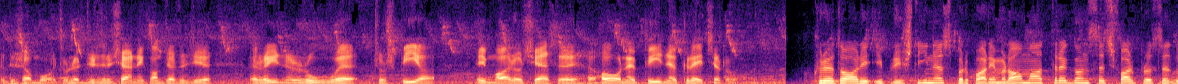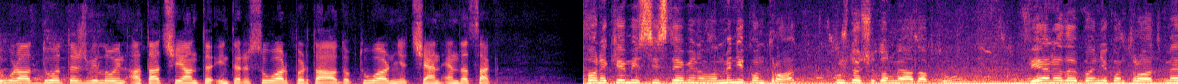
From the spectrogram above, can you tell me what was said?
E kisha mbajtur në dy qenë, i kam qetu që, rrinë në rrugëve, te shpia, i marro qese, hanë, pinë, krejt qatu. Kryetari i Prishtinës, Përparim Rama, tregon se çfarë procedura duhet të zhvillojnë ata që janë të interesuar për ta adoptuar një qen endacak. Po e kemi sistemin, do të thotë me një kontratë, kushdo që don me adoptu, vjen edhe bën një kontratë me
